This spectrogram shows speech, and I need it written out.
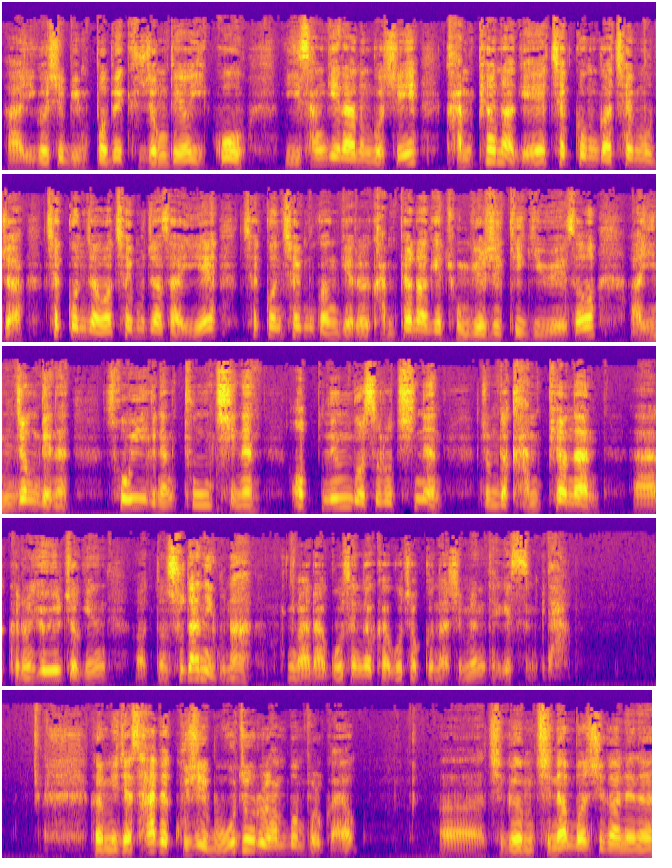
아, 이것이 민법에 규정되어 있고 이 상계라는 것이 간편하게 채권과 채무자, 채권자와 채무자 사이에 채권 채무 관계를 간편하게 종결시키기 위해서 아, 인정되는 소위 그냥 퉁치는 없는 것으로 치는 좀 더 간편한 아, 그런 효율적인 어떤 수단이구나라고 생각하고 접근하시면 되겠습니다. 그럼 이제 495조를 한번 볼까요? 어, 지금 지난번 시간에는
